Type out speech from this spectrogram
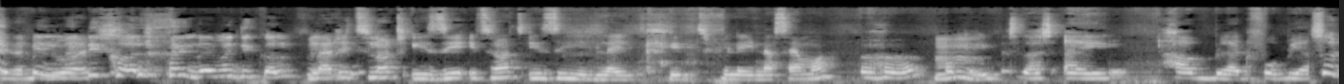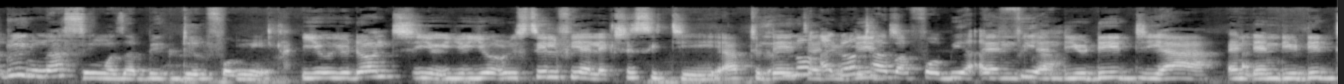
It's a in medical in the medical field. but it's not easy it's not easy like it vile inasemwa uh-huh. Mm. okay. That I have blood phobia, so doing nursing was a big deal for me. you you don't you you, you still fear electricity up to date no, I don't did, have a phobia. I and, fear. and you did yeah and and you did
